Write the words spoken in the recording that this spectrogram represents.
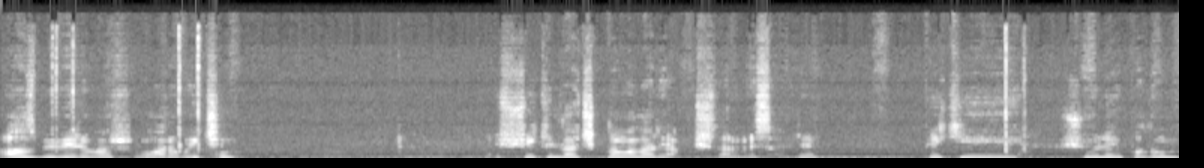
az bir veri var o araba için. Şu şekilde açıklamalar yapmışlar vesaire. Peki şöyle yapalım.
